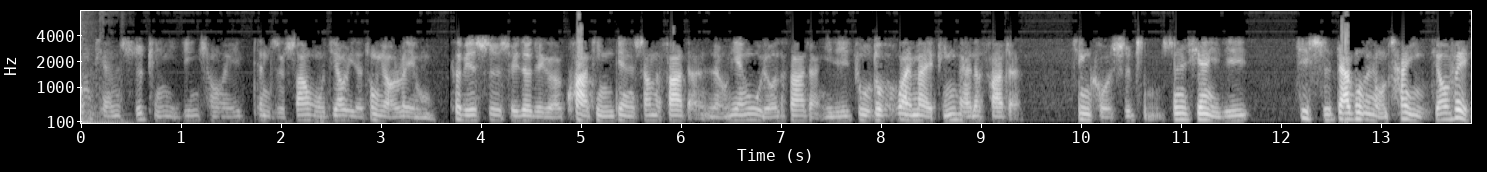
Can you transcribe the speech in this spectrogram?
当前食品已经成为电子商务交易的重要类目，特别是随着这个跨境电商的发展、冷链物流的发展以及诸多外卖平台的发展，进口食品、生鲜以及即时加工那种餐饮消费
